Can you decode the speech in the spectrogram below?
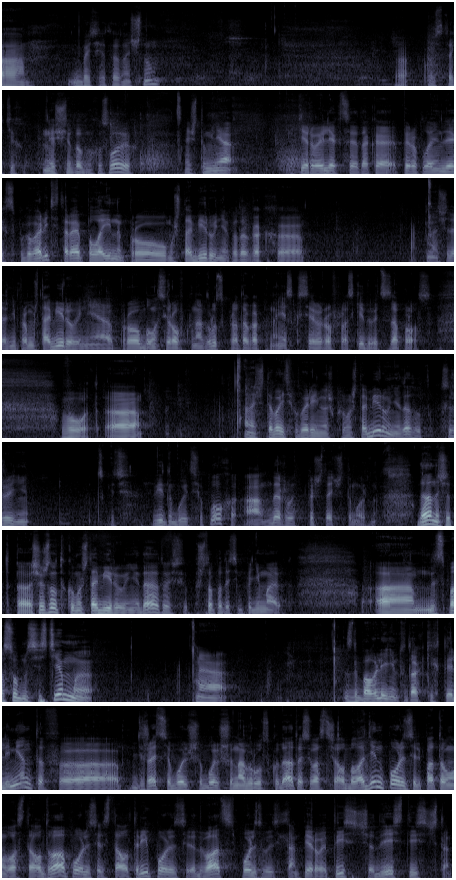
А, давайте это начну. А, из таких не очень удобных условиях. Значит, у меня первая лекция такая, первая половина лекции поговорить, вторая половина про масштабирование, про то, как э, значит, даже не про масштабирование, а про балансировку нагрузки, про то, как на несколько серверов раскидывается запрос. Вот. А, значит, давайте поговорим немножко про масштабирование. Да, тут, к сожалению, так сказать, видно будет все плохо. А, даже вот почитать что можно. Да, значит, а, сейчас что такое масштабирование, да, то есть что под этим понимают? А, способность системы а, с добавлением туда каких-то элементов э, держать все больше и больше нагрузку. Да? То есть у вас сначала был один пользователь, потом у вас стало два пользователя, стало три пользователя, 20 пользователей, там, первые тысяча, 10 тысяч, там,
